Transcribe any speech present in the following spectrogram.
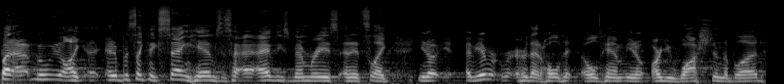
But uh, like, it was like they sang hymns. I have these memories, and it's like, you know, have you ever heard that old old hymn? You know, are you washed in the blood?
